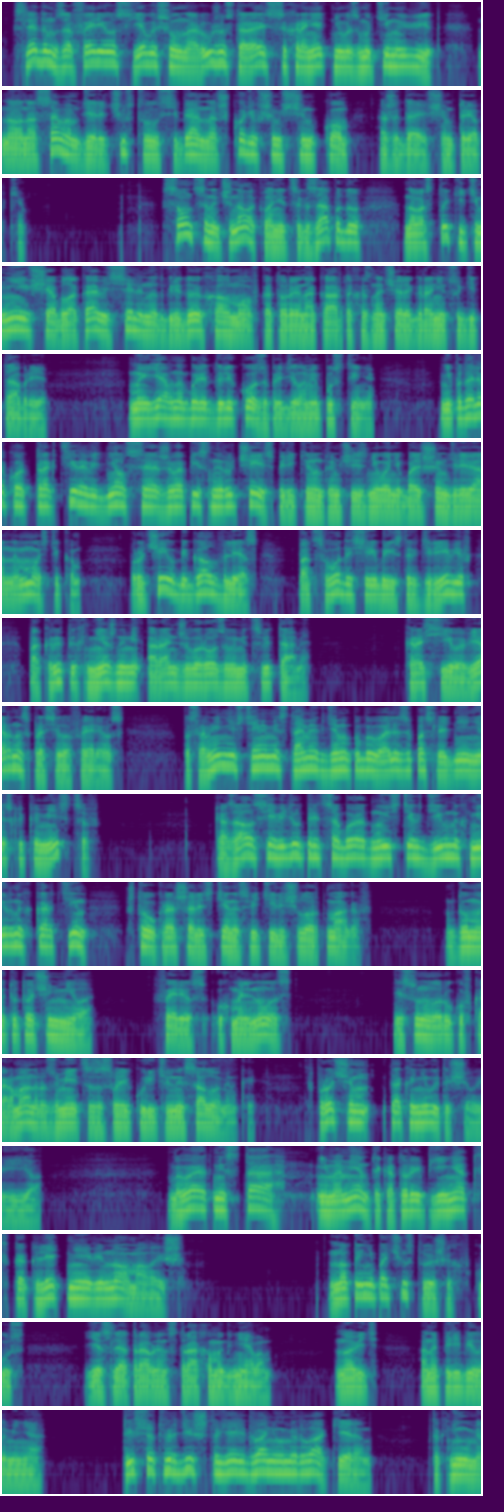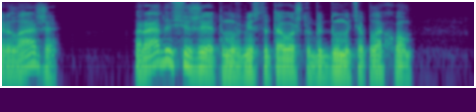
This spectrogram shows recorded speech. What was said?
Следом за Фериус я вышел наружу, стараясь сохранять невозмутимый вид, но на самом деле чувствовал себя нашкодившим щенком, ожидающим трепки. Солнце начинало клониться к западу, на востоке темнеющие облака висели над грядой холмов, которые на картах означали границу Гитабрии. Мы явно были далеко за пределами пустыни. Неподалеку от трактира виднелся живописный ручей с перекинутым через него небольшим деревянным мостиком. Ручей убегал в лес, под своды серебристых деревьев, покрытых нежными оранжево-розовыми цветами. «Красиво, верно?» — спросила Фериус. «По сравнению с теми местами, где мы побывали за последние несколько месяцев?» Казалось, я видел перед собой одну из тех дивных мирных картин — что украшали стены святилищ лорд-магов. Думаю, тут очень мило. Фериус ухмыльнулась и сунула руку в карман, разумеется, за своей курительной соломинкой. Впрочем, так и не вытащила ее. Бывают места и моменты, которые пьянят, как летнее вино, малыш. Но ты не почувствуешь их вкус, если отравлен страхом и гневом. Но ведь она перебила меня. Ты все твердишь, что я едва не умерла, Келлен. Так не умерла же. Радуйся же этому, вместо того, чтобы думать о плохом.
